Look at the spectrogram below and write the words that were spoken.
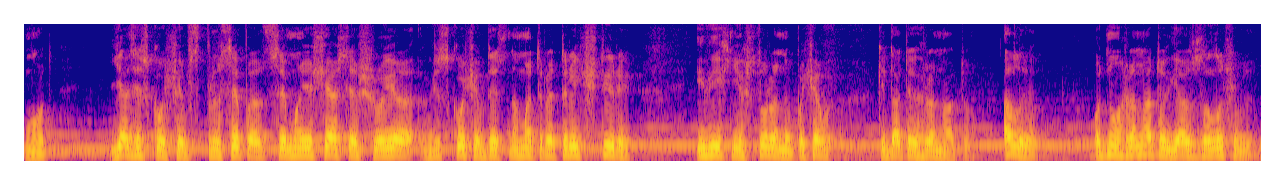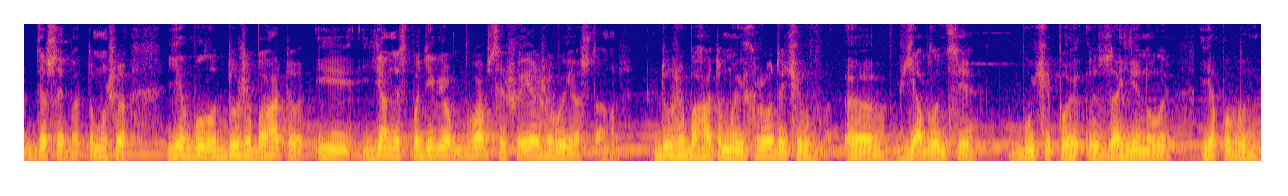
От. Я зіскочив з прицепа. Це моє щастя, що я відскочив десь на метра 3-4 і в їхню сторону почав кидати гранату. Але одну гранату я залишив для себе, тому що їх було дуже багато, і я не сподівався, що я живий останусь. Дуже багато моїх родичів е, в Яблонці, в Бучі загинули. Я повинен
